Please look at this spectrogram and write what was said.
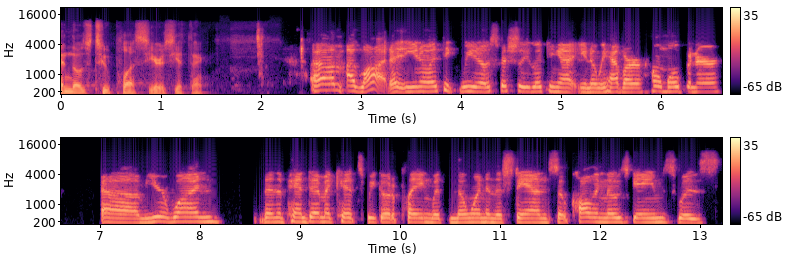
in those two plus years? You think? Um, a lot. I, you know, I think we, you know, especially looking at, you know, we have our home opener um, year one then the pandemic hits we go to playing with no one in the stands. So calling those games was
